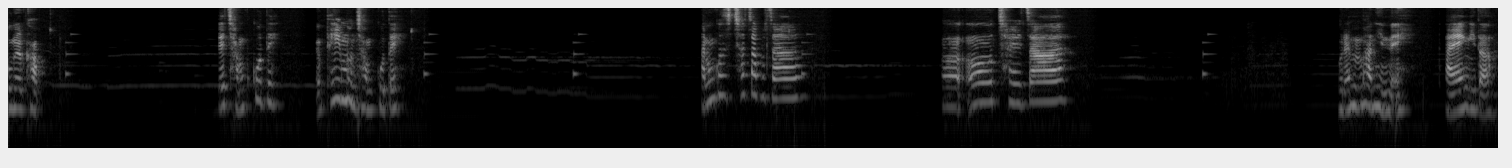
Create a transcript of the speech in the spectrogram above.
돈을 갚. 내 잠꼬대. 페이몬 잠꼬대. 다른 곳에 찾아보자. 어, 어, 잘 자. 오랜만이네. 다행이다.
